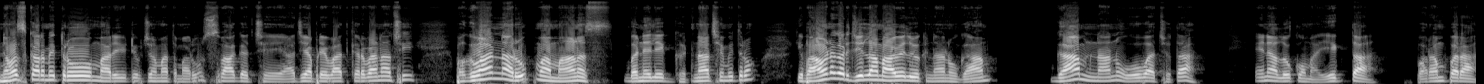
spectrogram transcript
નમસ્કાર મિત્રો, મારી યુટ્યુબ ચેનલમાં તમારું સ્વાગત છે. આજે આપણે વાત કરવાના છીએ ભગવાનના રૂપમાં માણસ બનેલી એક ઘટના છે મિત્રો, કે ભાવનગર જિલ્લામાં આવેલું એક નાનું ગામ ગામ નાનું હોવા છતાં એના લોકોમાં એકતા, પરંપરા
